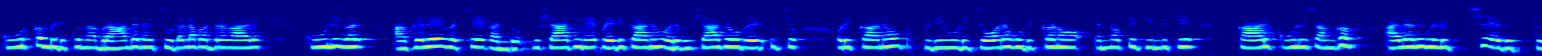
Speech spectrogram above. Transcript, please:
കൂർക്കം പിടിക്കുന്ന ഭ്രാന്തനെ ചുടലഭദ്രകാളി കൂലികൾ അകലെ വെച്ചേ കണ്ടു. പിശാചിനെ പേടിക്കാനും ഒരു പിശാചോ പേടിപ്പിച്ചു ഒടിക്കാനോ പിടികൂടി ചോര കുടിക്കണോ എന്നൊക്കെ ചിന്തിച്ച് കാളിക്കൂലി സംഘം അലറി വിളിച്ച് എടുത്തു.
